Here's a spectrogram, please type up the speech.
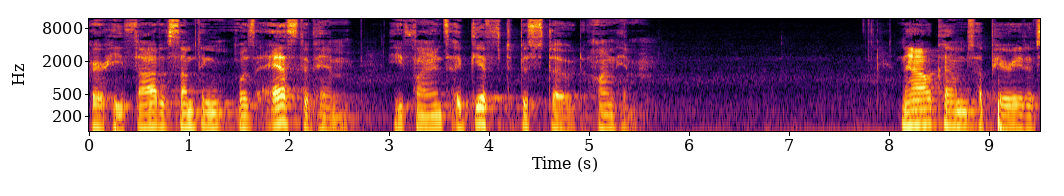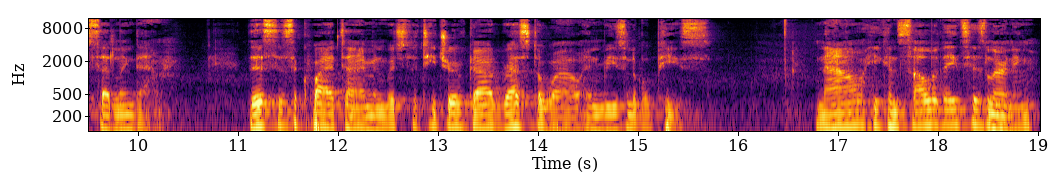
Where he thought of something was asked of him, he finds a gift bestowed on him. Now comes a period of settling down. This is a quiet time in which the teacher of God rests a while in reasonable peace. Now he consolidates his learning.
